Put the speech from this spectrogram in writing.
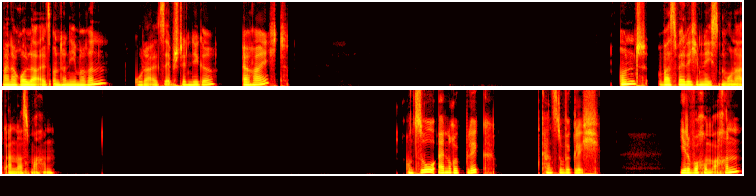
meiner Rolle als Unternehmerin oder als Selbstständige erreicht? Und was werde ich im nächsten Monat anders machen? Und so einen Rückblick kannst du wirklich jede Woche machen,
